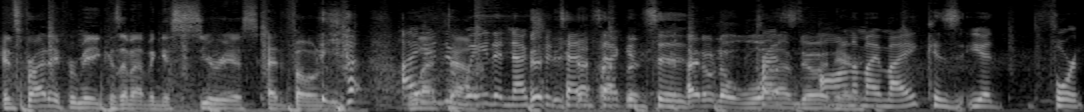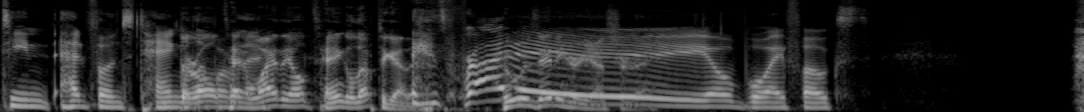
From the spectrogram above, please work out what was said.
It's Friday for me because I'm having a serious headphone. Yeah, I had to letdown. wait an extra 10 seconds to I don't know what press I'm doing on here. on my mic because you had 14 headphones tangled They're up all ta- why are they all tangled up together? It's Friday. Who was in here yesterday? Oh boy, folks. A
